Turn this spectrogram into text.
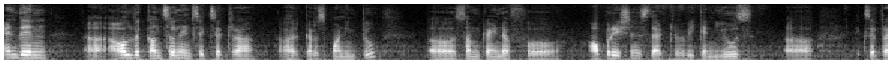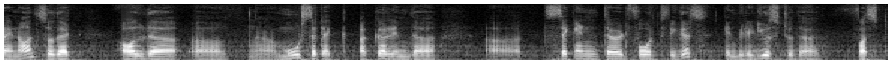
and then uh, all the consonants etc are corresponding to uh, some kind of uh, operations that we can use etc and all so that all the moods that occur in the second third fourth figures can be reduced to the first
